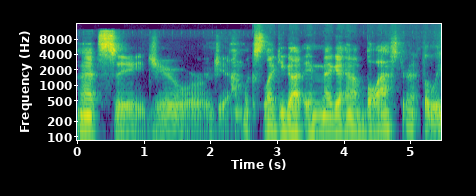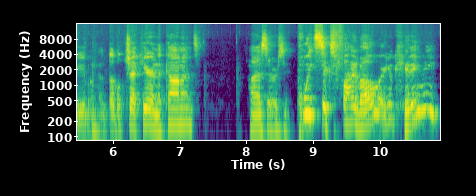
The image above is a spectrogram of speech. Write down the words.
Let's see, Georgia. Looks like you got a mega and a blaster, I believe. I'm going to double check here in the comments. Highest ever seen 0.650. Are you kidding me?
